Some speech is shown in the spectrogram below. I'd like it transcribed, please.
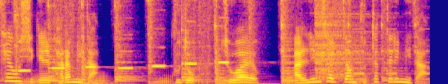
세우시길 바랍니다. 구독, 좋아요, 알림 설정 부탁드립니다.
